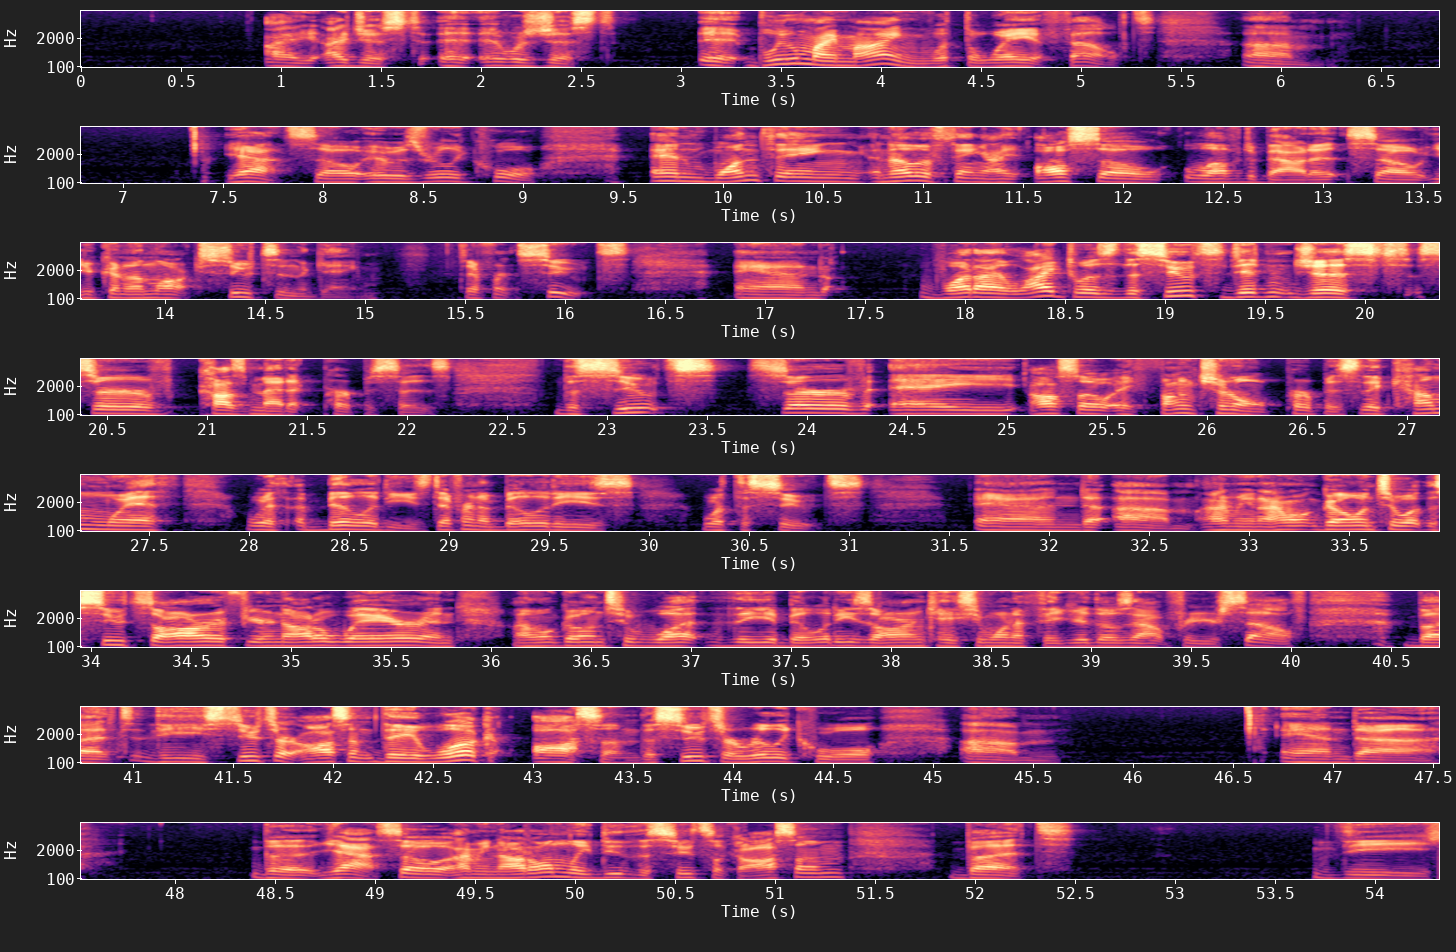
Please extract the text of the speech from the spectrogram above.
I I just it, it was just it blew my mind with the way it felt. Um, yeah, so it was really cool. And one thing, another thing I also loved about it, so you can unlock suits in the game, different suits. And what I liked was the suits didn't just serve cosmetic purposes. The suits serve a also a functional purpose. They come with with abilities, different abilities with the suits and um, I mean, I won't go into what the suits are if you're not aware, and I won't go into what the abilities are in case you want to figure those out for yourself. But the suits are awesome. They look awesome. The suits are really cool, um, and uh, the yeah. So I mean, not only do the suits look awesome, but the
